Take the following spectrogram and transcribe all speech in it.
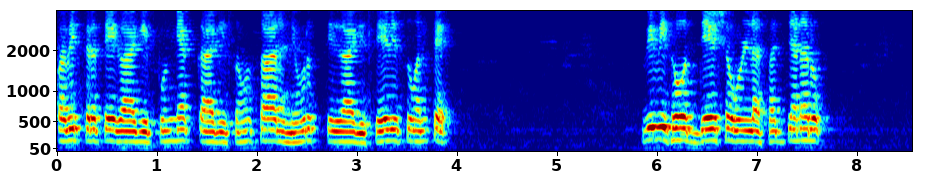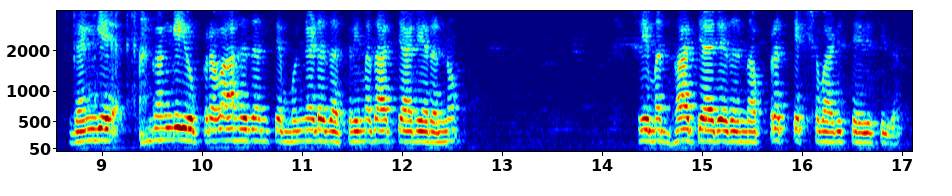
ಪವಿತ್ರತೆಗಾಗಿ, ಪುಣ್ಯಕ್ಕಾಗಿ, ಸಂಸಾರ ನಿವೃತ್ತಿಗಾಗಿ ಸೇವಿಸುವಂತೆ ವಿವಿಧೋದ್ದೇಶವುಳ್ಳ ಸಜ್ಜನರು ಗಂಗೆ, ಗಂಗೆಯು ಪ್ರವಾಹದಂತೆ ಮುನ್ನಡೆದ ಶ್ರೀಮದಾಚಾರ್ಯರನ್ನು, ಶ್ರೀಮಧ್ವಾಚಾರ್ಯರನ್ನು ಅಪ್ರತ್ಯಕ್ಷವಾಗಿ ಸೇವಿಸಿದರು.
